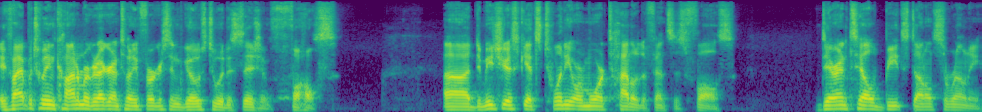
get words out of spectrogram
A fight between Conor McGregor and Tony Ferguson goes to a decision. False. Uh, Demetrius gets 20 or more title defenses. False. Darren Till beats Donald Cerrone.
